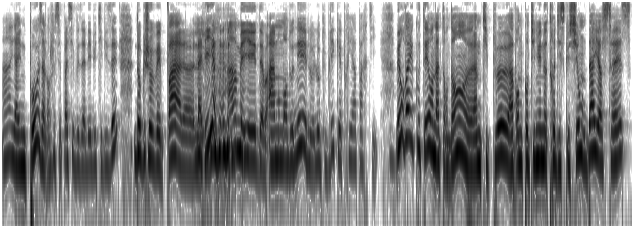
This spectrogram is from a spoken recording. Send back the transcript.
Hein, il y a une pause, alors je ne sais pas si vous allez l'utiliser, donc je vais pas euh, la lire, hein, mais à un moment donné, le, public est pris à partie. Mais on va écouter en attendant euh, un petit peu, avant de continuer notre discussion, Dire Straits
